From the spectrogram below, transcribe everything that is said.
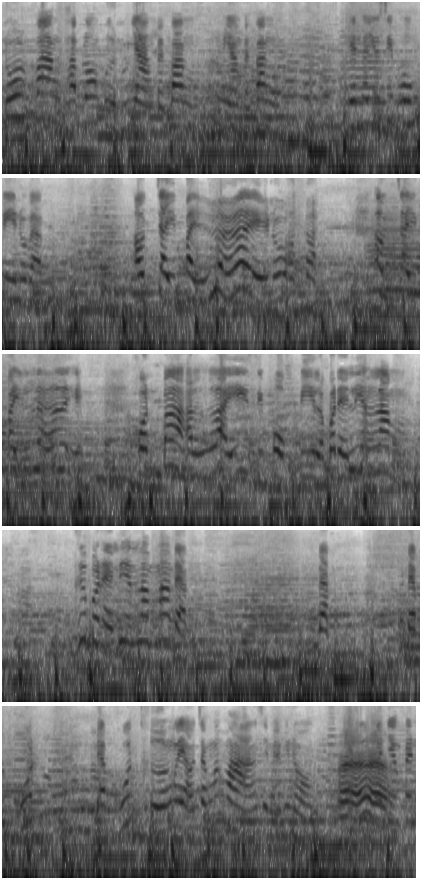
หนูว่างพับร่องปืนหนูยางไปฟังหนูยางไปฟังเห็นอายุ16ปีหนูแบบ เอาใจไปเลยหนูว่าเอาใจไปเลย คนบ้าอะไร 16 ปีแล้วบ่ได้เรียนล่ำคือบ่ได้เรียนล่ำมาแบบ แบบแบบพุทธแบบพุทธเถิงแล้วจังมาวางใช่ไหมพี่น้องอ่าอ่ายังเป็น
